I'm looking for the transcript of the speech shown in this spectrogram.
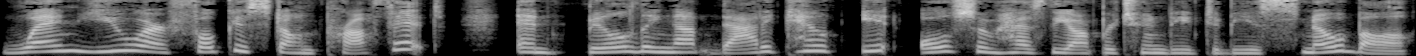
when you are focused on profit and building up that account, it also has the opportunity to be a snowball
